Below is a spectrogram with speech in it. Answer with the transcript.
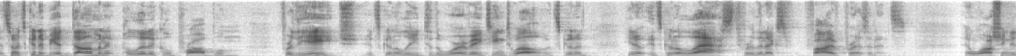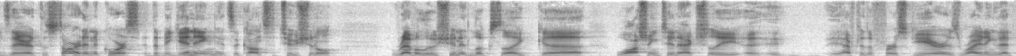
and so it's going to be a dominant political problem for the age. It's going to lead to the War of 1812. It's going to, you know, it's going to last for the next five presidents. And Washington's there at the start. And of course, at the beginning, it's a constitutional revolution. It looks like uh, Washington actually, uh, it, after the first year, is writing that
